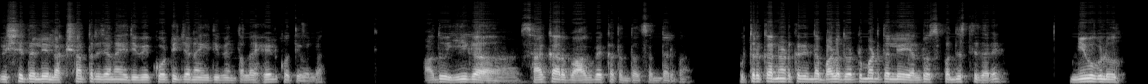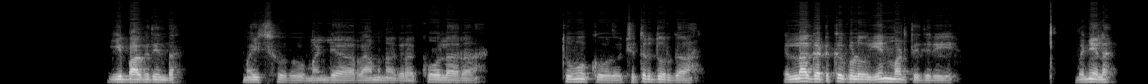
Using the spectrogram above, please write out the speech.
ವಿಷಯದಲ್ಲಿ ಲಕ್ಷಾಂತರ ಜನ ಇದೀವಿ, ಕೋಟಿ ಜನ ಇದೀವಿ ಅಂತೆಲ್ಲ ಹೇಳ್ಕೊತೀವಲ್ಲ? ಅದು ಈಗ ಸಾಕಾರ ಆಗ್ಬೇಕಂತ ಸಂದರ್ಭ. ಉತ್ತರ ಕರ್ನಾಟಕದಿಂದ ಬಹಳ ದೊಡ್ಡ ಮಟ್ಟದಲ್ಲಿ ಎಲ್ಲರೂ ಸ್ಪಂದಿಸ್ತಿದ್ದಾರೆ. ನೀವುಗಳು ಈ ಭಾಗದಿಂದ ಮೈಸೂರು, ಮಂಡ್ಯ, ರಾಮನಗರ, ಕೋಲಾರ, ತುಮಕೂರು, ಚಿತ್ರದುರ್ಗ, ಎಲ್ಲಾ ಘಟಕಗಳು ಏನ್ ಮಾಡ್ತಿದ್ದೀರಿ? ಬನ್ನಿ ಅಲ್ಲ.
